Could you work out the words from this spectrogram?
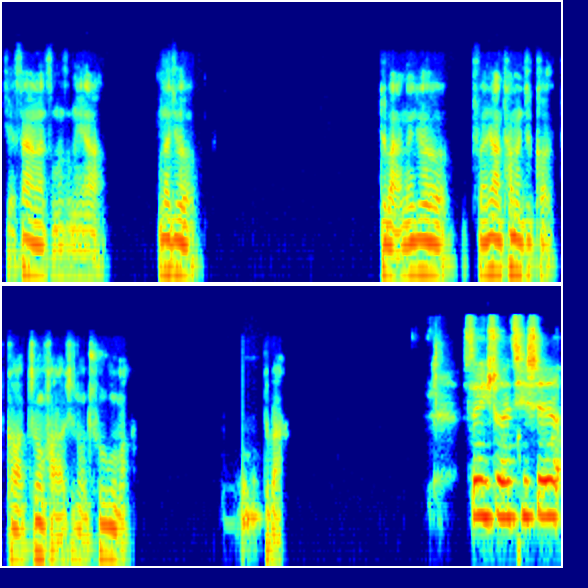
解散了，怎么怎么样？那就对吧？那就反正让他们就搞搞正好的这种出路嘛，对吧？所以说，其实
